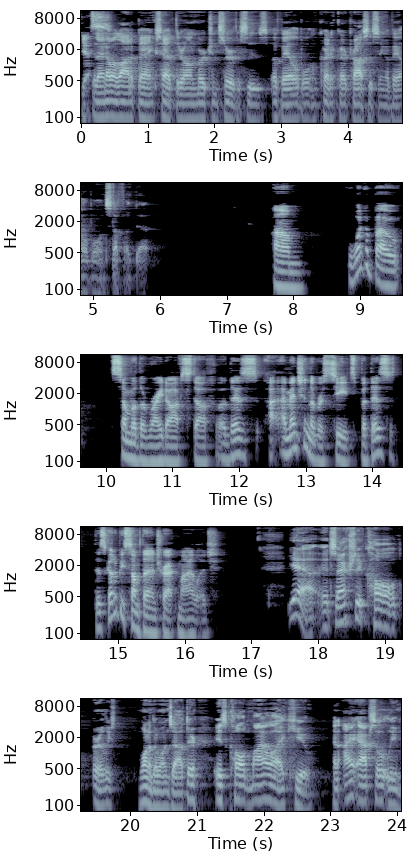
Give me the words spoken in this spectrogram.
Yes. But I know a lot of banks have their own merchant services available and credit card processing available and stuff like that. Um, what about some of the write-off stuff? Uh, there's I mentioned the receipts, but there's there's got to be something to track mileage. Yeah, it's actually called, or at least one of the ones out there is called Mile IQ, and I absolutely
